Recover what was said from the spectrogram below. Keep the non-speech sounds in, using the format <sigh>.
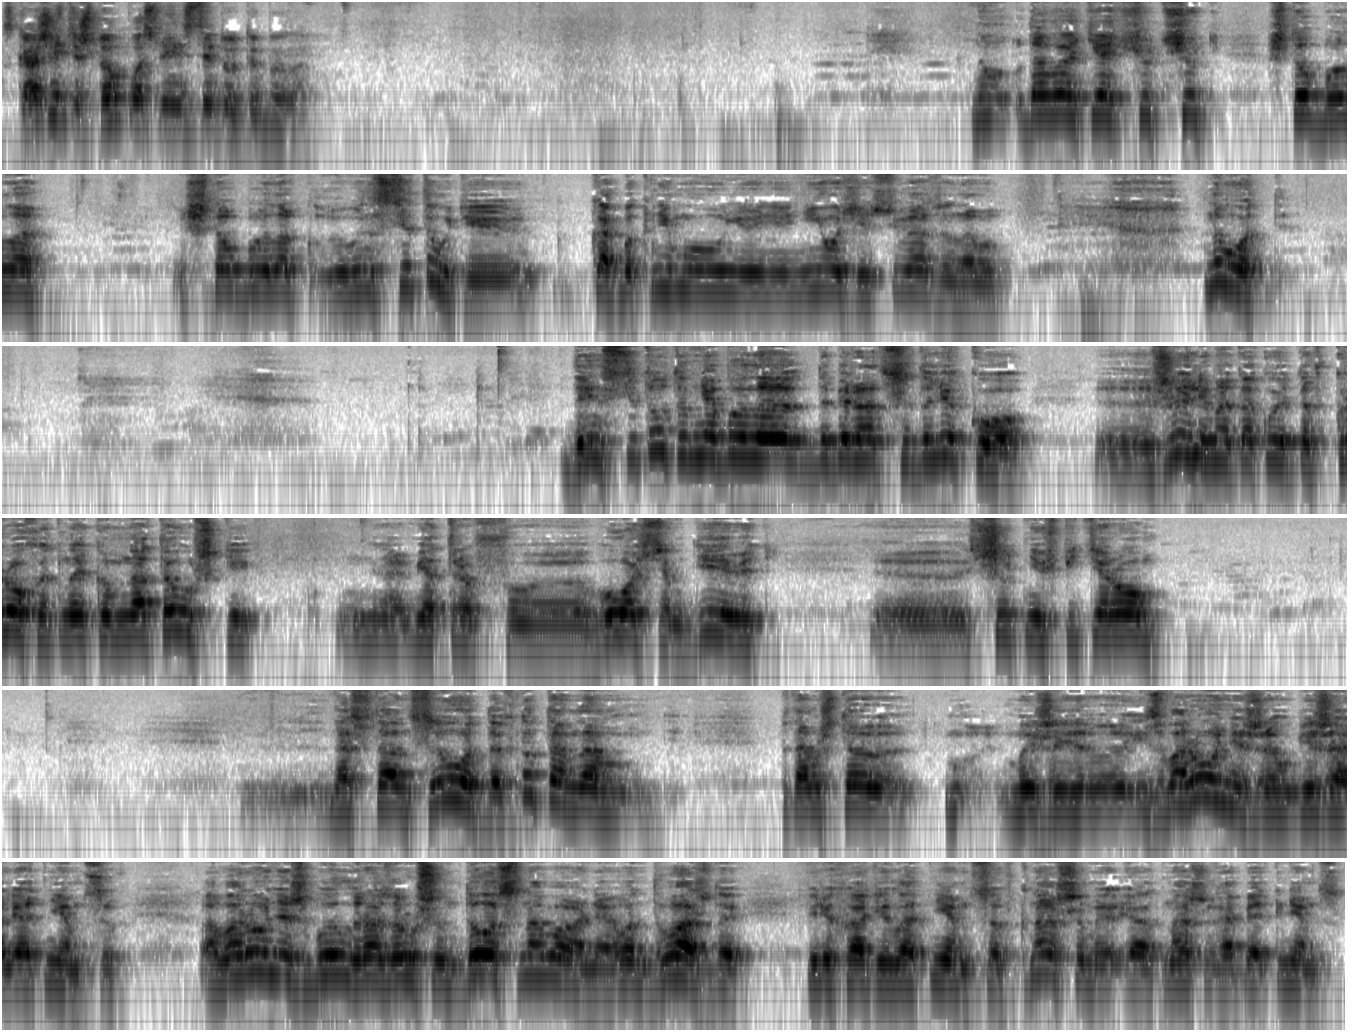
Скажите, что после института было? Ну, давайте я чуть-чуть, что было, что было в институте, как бы к нему не, не очень связано. Ну вот, до института у меня было добираться далеко. Э, жили мы какой-то в крохотной комнатушке, метров э, восемь-девять, э, чуть не в пятером. На станции отдых. Ну, там нам... Потому что мы же из Воронежа убежали от немцев. А Воронеж был разрушен до основания. Он дважды переходил от немцев к нашим и от наших опять к немцам.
